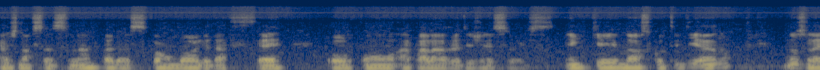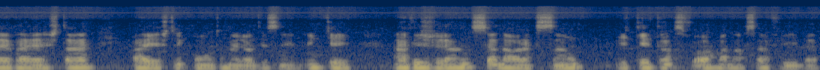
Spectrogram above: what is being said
as nossas lâmpadas com o óleo da fé ou com a palavra de Jesus, em que nosso cotidiano nos leva a esta a este encontro, melhor dizendo, em que a vigilância na oração e que transforma a nossa vida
